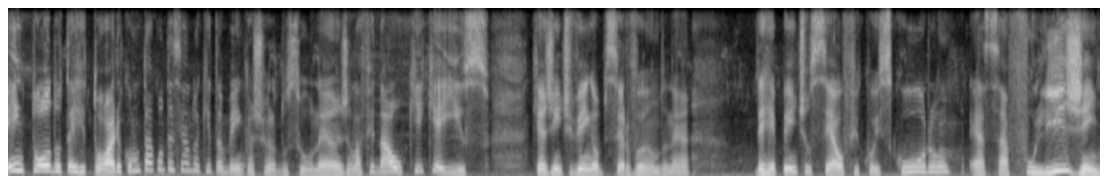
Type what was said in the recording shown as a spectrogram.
em todo o território, como está acontecendo aqui também em Cachoeira do Sul, né, Ângela? Afinal, o que, que é isso que a gente vem observando, né? De repente o céu ficou escuro, essa fuligem,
